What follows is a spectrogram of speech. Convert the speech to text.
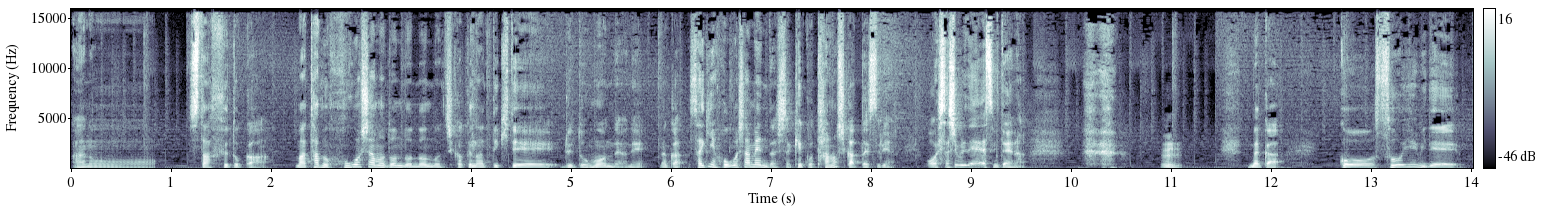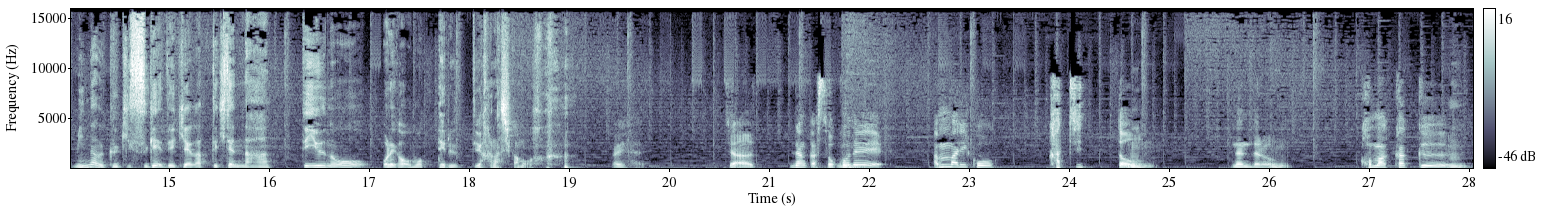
あのスタッフとかまあ多分保護者もどんどんどんどん近くなってきてると思うんだよね。なんか最近保護者面談したら結構楽しかったりするやんお久しぶりです！みたいな。うん。なんかこうそういう意味でみんなの空気すげえ出来上がってきてんなっていうのを俺が思ってるっていう話かも。はいはい。じゃあなんかそこで、あんまりこうカチッと、うん。なんだろう、うん。細かうくん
